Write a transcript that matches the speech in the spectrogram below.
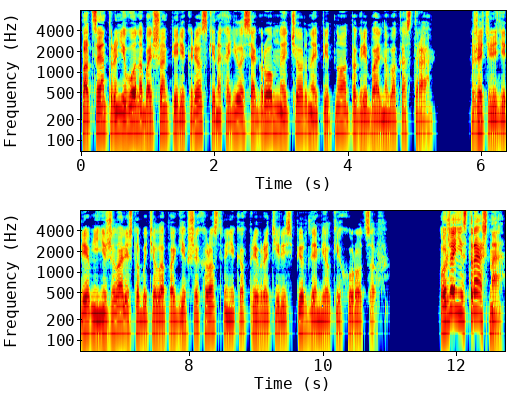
По центру него на большом перекрестке находилось огромное черное пятно от погребального костра. Жители деревни не желали, чтобы тела погибших родственников превратились в пир для мелких уродцев. «Уже не страшно»,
